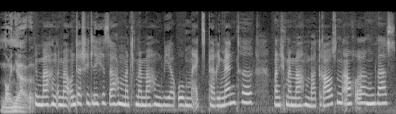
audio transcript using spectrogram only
neun Jahre. Wir machen immer unterschiedliche Sachen. Manchmal machen wir oben Experimente, manchmal machen wir draußen auch irgendwas.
